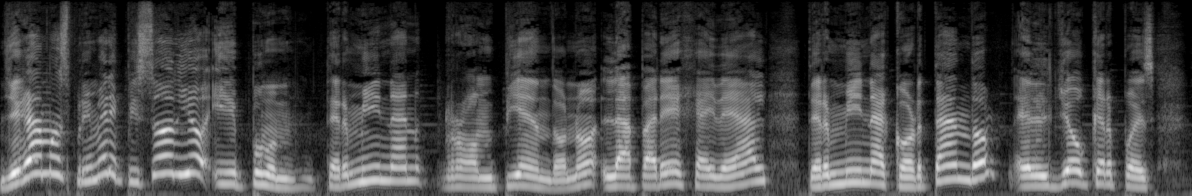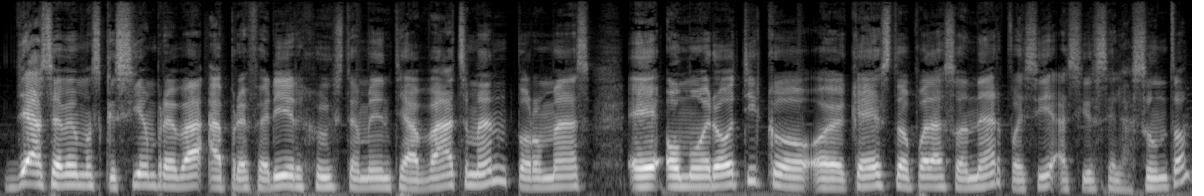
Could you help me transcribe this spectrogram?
llegamos, primer episodio y ¡pum! Terminan rompiendo, ¿no? La pareja ideal termina cortando. El Joker pues ya sabemos que siempre va a preferir justamente a Batman. Por más eh, homoerótico eh, que esto pueda sonar, pues sí, así es el asunto.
